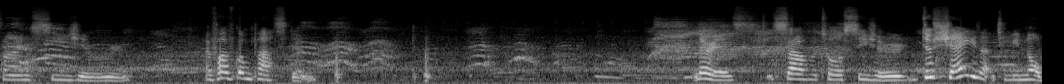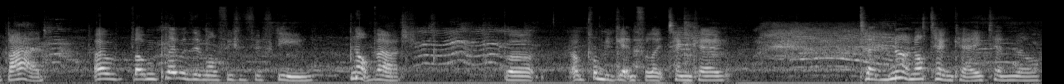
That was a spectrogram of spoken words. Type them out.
Find Sirigu. If I've gone past him. There he is. Salvatore Sirigu. Is actually not bad. I've, I'm playing with him on FIFA 15. Not bad. But I'm probably getting for like 10k. 10, no, not 10k, 10 mil.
